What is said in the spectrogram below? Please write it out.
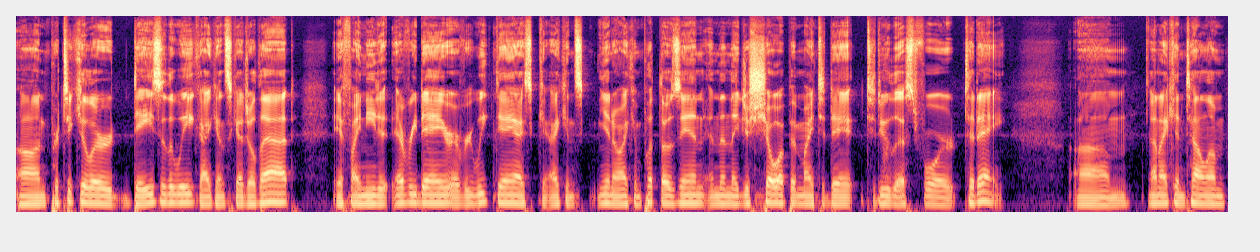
on particular days of the week, I can schedule that. If I need it every day or every weekday, I can you know I can put those in, and then they just show up in my today to-do list for today um, and I can tell them,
